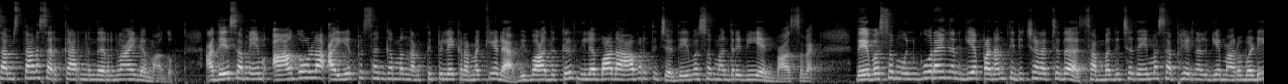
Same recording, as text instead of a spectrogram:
സംസ്ഥാന സർക്കാരിന് നിർണായകമാകും. അതേസമയം ആഗോള അയ്യപ്പ സംഗമ നടത്തിപ്പിലെ ക്രമക്കേട് വിവാദത്തിൽ നിലപാട് ആവർത്തിച്ച് ദേവസ്വം മന്ത്രി വി എൻ വാസവൻ. ദേവസ്വം മുൻകൂറായി നൽകിയ പണം തിരിച്ചടച്ചത് സംബന്ധിച്ച നിയമസഭയിൽ നൽകിയ മറുപടി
